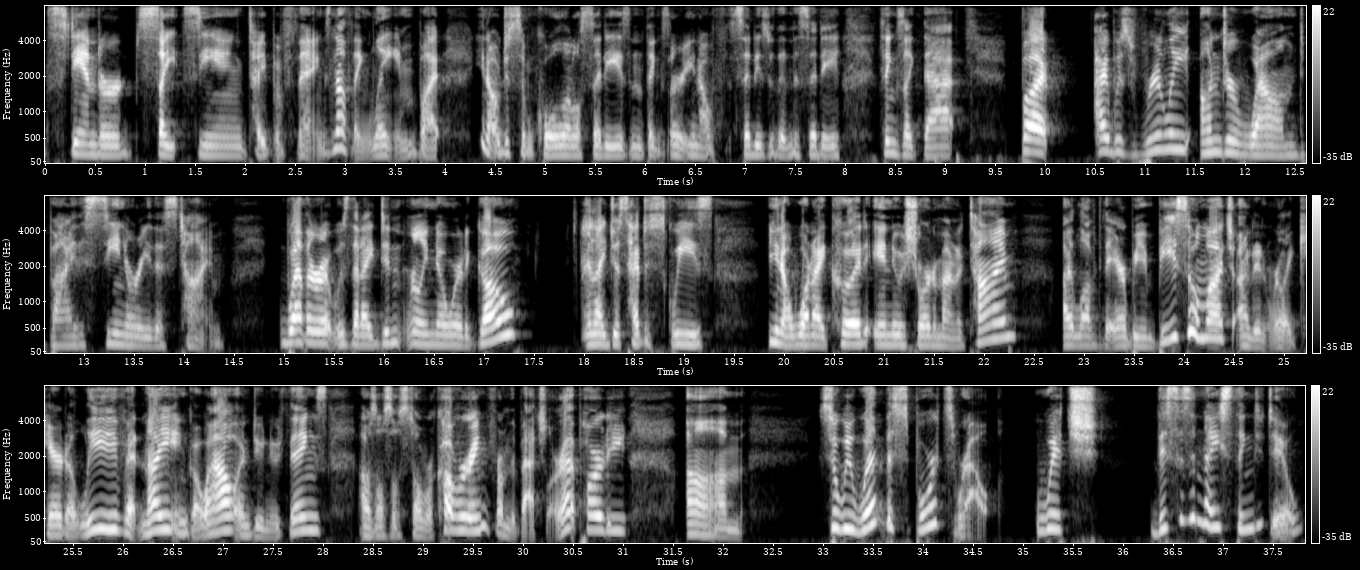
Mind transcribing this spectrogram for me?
standard sightseeing type of things. Nothing lame, but you know, just some cool little cities and things or you know, cities within the city, things like that. But I was really underwhelmed by the scenery this time. Whether it was that I didn't really know where to go and I just had to squeeze, you know, what I could into a short amount of time. I loved the Airbnb so much. I didn't really care to leave at night and go out and do new things. I was also still recovering from the bachelorette party. Um, so we went the sports route, which this is a nice thing to do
